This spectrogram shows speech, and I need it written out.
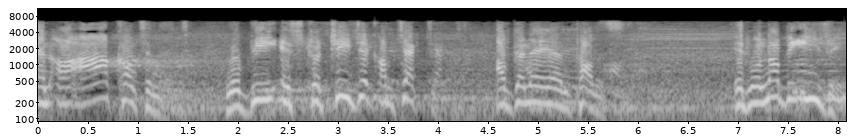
and our continent will be a strategic objective of Ghanaian policy. It will not be easy.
